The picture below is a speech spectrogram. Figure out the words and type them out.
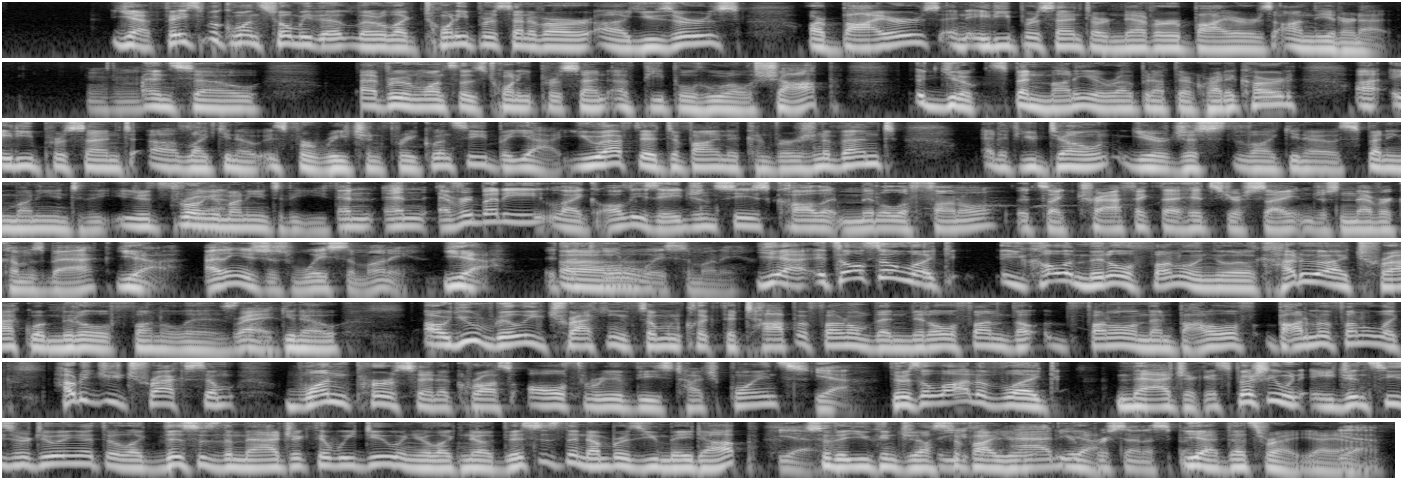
Yeah, Facebook once told me that they're like 20% of our uh, users are buyers and 80% are never buyers on the internet. And so everyone wants those 20% of people who will shop, you know, spend money or open up their credit card. Uh, 80% uh, like, you know, is for reach and frequency. But yeah, you have to define a conversion event. And if you don't, you're just like, you know, spending money into the, you're throwing Yeah. money into the ether. And and everybody like all these agencies call it middle of funnel. It's like traffic that hits your site and just never comes back. yeah. I think it's just waste of money. Yeah. It's a total Uh, waste of money. Yeah, it's also like you call it middle of funnel, and you're like, how do I track what middle of funnel is? Right. Like, you know, are you really tracking if someone clicked the top of funnel, then middle of funnel, funnel, and then bottom of bottom of funnel? Like, how did you track some one person across all three of these touch points? Yeah. There's a lot of like magic, especially when agencies are doing it. They're like, this is the magic that we do, and you're like, no, this is the numbers you made up, Yeah. so that you can So you justify can your add your yeah. percent of spend. Yeah, that's right. Yeah, yeah. Yeah.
